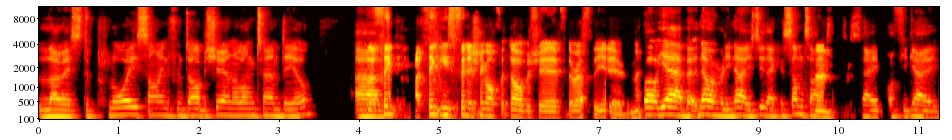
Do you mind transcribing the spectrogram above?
Leus du Plooy signed from Derbyshire on a long term deal. Um, I think I think he's finishing off at Derbyshire for the rest of the year, Well, yeah, but no one really knows, do they? Because sometimes no. say off you go.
